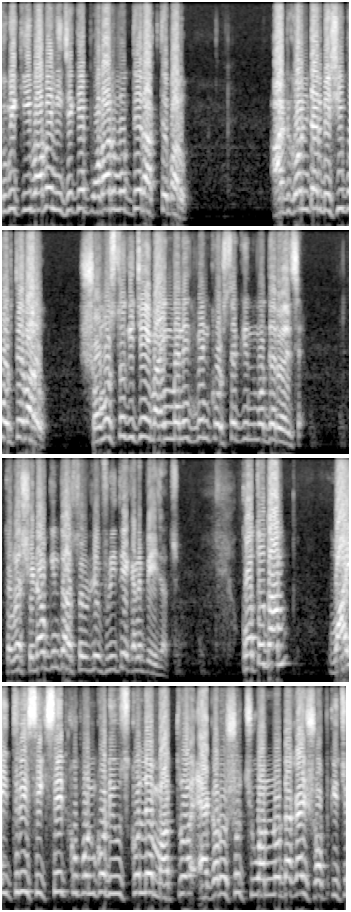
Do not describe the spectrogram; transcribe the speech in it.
তুমি কীভাবে নিজেকে পড়ার মধ্যে রাখতে পারো? আট ঘণ্টার বেশি পড়তে পারো। সমস্ত কিছু এই মাইন্ড ম্যানেজমেন্ট কোর্সের কিন্তু মধ্যে রয়েছে। তোমরা সেটাও কিন্তু অ্যাবসলিউটলি ফ্রিতে এখানে পেয়ে যাচ্ছ। কত দাম? Y three six eight coupon code use করলে মাত্র এগারোশো চুয়ান্ন টাকায় সব কিছু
